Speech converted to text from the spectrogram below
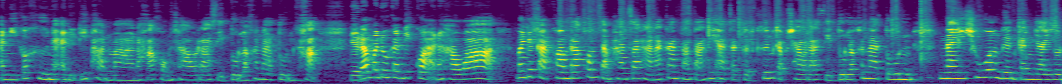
อันนี้ก็คือในอดีตที่ผ่านมานะคะ ของชาวราศีตุลลัคนาตุลค่ะ เดี๋ยวเรามาดูกันดีกว่านะคะว่าบรรยากาศความรักความสัมพันธ์สถานการณ์ต่างๆ ที่อาจจะเกิดขึ้นกับชาวราศีตุลลัคนาตุลในช่วงเดือนกันยายน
